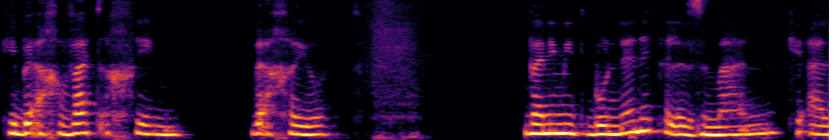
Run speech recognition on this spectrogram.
כי באחוות אחים ואחיות, ואני מתבוננת על הזמן כעל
